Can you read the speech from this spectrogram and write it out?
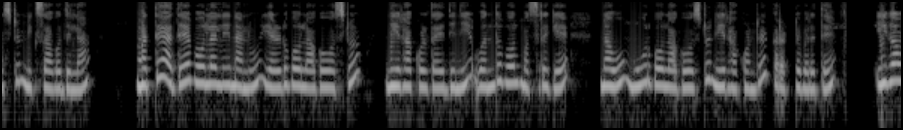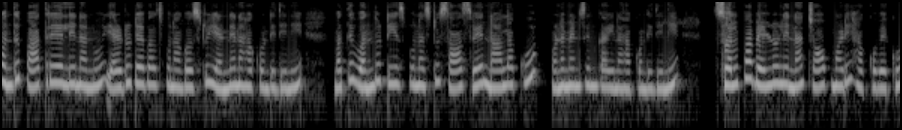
ಅಷ್ಟು ಮಿಕ್ಸ್ ಆಗೋದಿಲ್ಲ. ಮತ್ತು ಅದೇ ಬೌಲಲ್ಲಿ ನಾನು ಎರಡು ಬೌಲ್ ಆಗೋವಷ್ಟು ನೀರು ಹಾಕ್ಕೊಳ್ತಾ ಇದ್ದೀನಿ. ಒಂದು ಬೌಲ್ ಮೊಸರಿಗೆ ನಾವು ಮೂರು ಬೌಲ್ ಆಗುವಷ್ಟು ನೀರು ಹಾಕ್ಕೊಂಡ್ರೆ ಕರೆಕ್ಟ್ ಬರುತ್ತೆ. ಈಗ ಒಂದು ಪಾತ್ರೆಯಲ್ಲಿ ನಾನು ಎರಡು ಟೇಬಲ್ ಸ್ಪೂನ್ ಆಗುವಷ್ಟು ಎಣ್ಣೆನ ಹಾಕ್ಕೊಂಡಿದ್ದೀನಿ ಮತ್ತು ಒಂದು ಟೀ ಸ್ಪೂನಷ್ಟು ಸಾಸಿವೆ, ನಾಲ್ಕು ಒಣಮೆಣಸಿನ್ಕಾಯಿನ ಹಾಕ್ಕೊಂಡಿದ್ದೀನಿ ಸ್ವಲ್ಪ ಬೆಳ್ಳುಳ್ಳಿನ ಚಾಪ್ ಮಾಡಿ ಹಾಕ್ಕೋಬೇಕು.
